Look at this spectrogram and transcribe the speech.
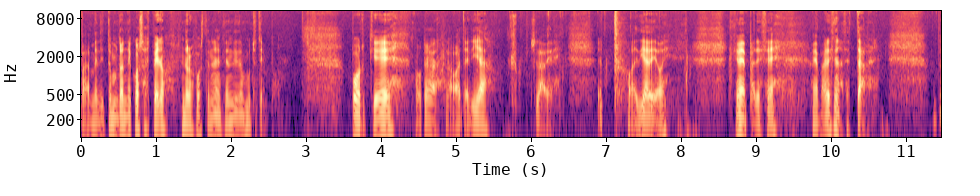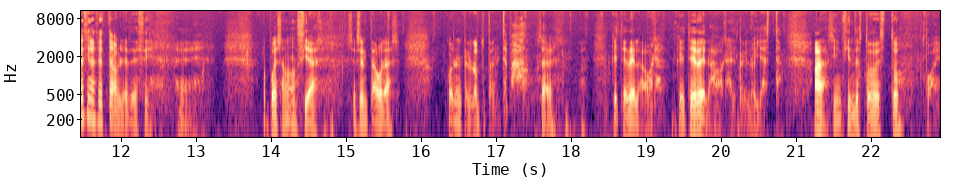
para, medirte un montón de cosas, pero no los puedes tener encendido mucho tiempo. Porque, porque la batería se la bebe. Esto, a día de hoy, que me parece, me parece inaceptable. Me parece inaceptable, es decir, eh, no puedes anunciar 60 horas con el reloj totalmente apagado, ¿sabes? Que te dé la hora, que te dé la hora, el reloj ya está. Ahora, si enciendes todo esto, pues,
